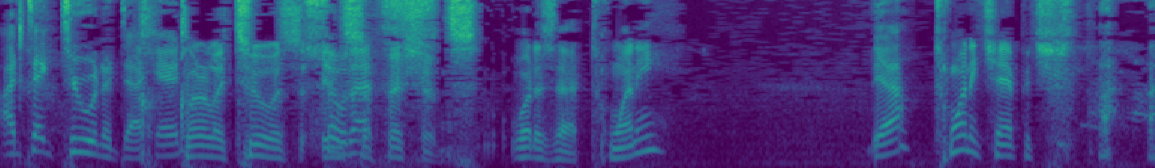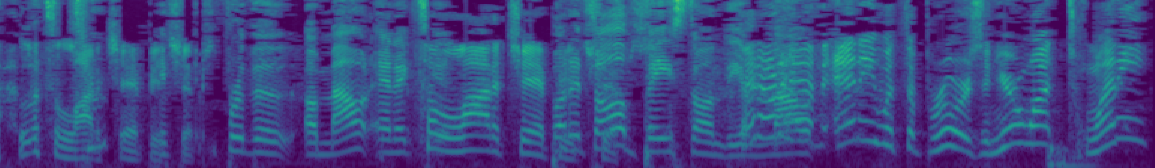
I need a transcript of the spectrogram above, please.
I'd take two in a decade. Clearly, two is So insufficient. What is that? 20? Yeah, 20 championships. That's a lot of championships. for the amount and it, It's a lot of championships. but it's all based on the amount. They don't have any with the Brewers, and you want 20?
